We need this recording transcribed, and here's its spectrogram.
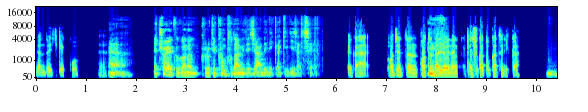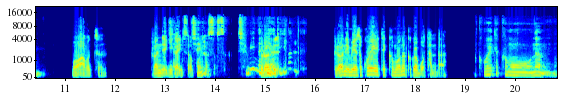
면도 있겠고 예. 애초에 그거는 그렇게 큰 부담이 되지 않으니까 기기 자체. 그러니까 어쨌든 버튼 달려 있는 개수가 똑같으니까 음. 뭐 아무튼 그런 얘기가 재- 있었고요. 재밌었어. 재미있는 그런- 이야기긴 한데. 그런 의미에서 코에이 테크모는 그걸 못한다. 코에이 테크모는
